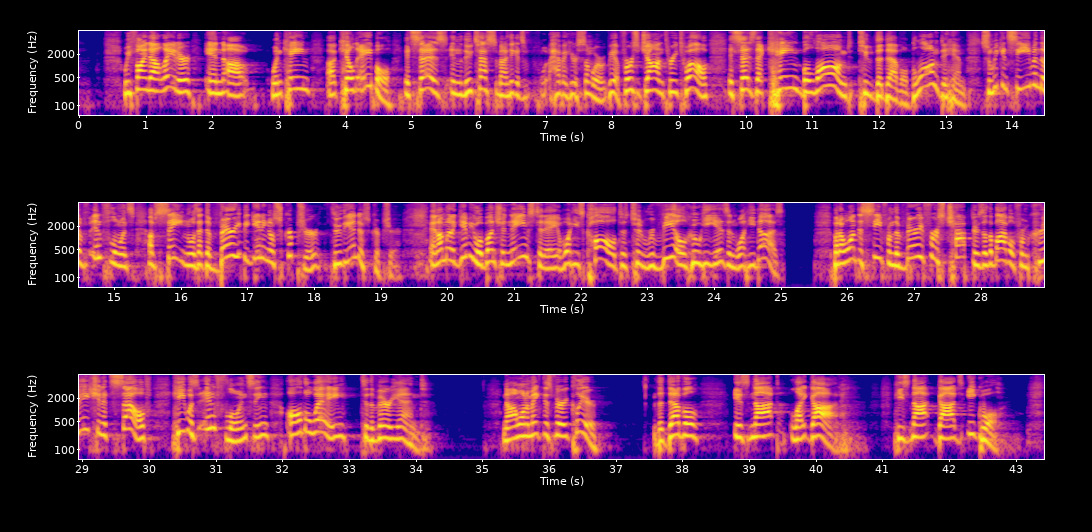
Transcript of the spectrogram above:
We find out later in uh, When Cain uh, killed Abel, it says in the New Testament, I think it's have it here somewhere. Yeah, 1 John 3:12, it says that Cain belonged to the devil, belonged to him. So we can see even the influence of Satan was at the very beginning of Scripture through the end of Scripture. And I'm going to give you a bunch of names today of what he's called to, to reveal who he is and what he does. But I want to see from the very first chapters of the Bible, from creation itself, he was influencing all the way to the very end. Now, I want to make this very clear. The devil is not like God, he's not God's equal.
